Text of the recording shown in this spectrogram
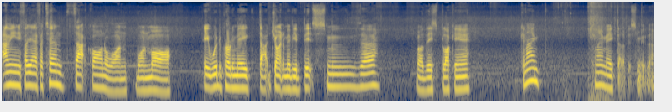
I mean, if I, yeah, if I turn that corner one, one more, it would probably make that joint maybe a bit smoother. Well, this block here. Can I, can I make that a bit smoother?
